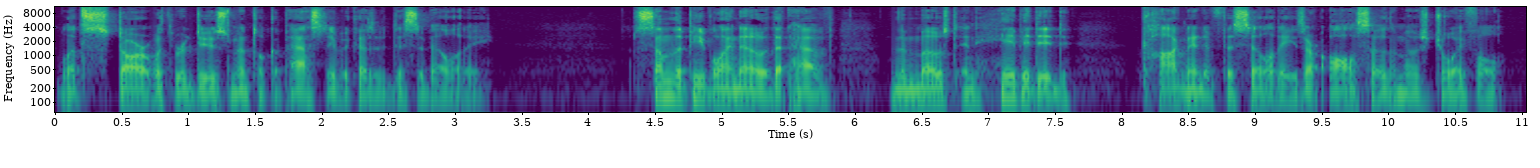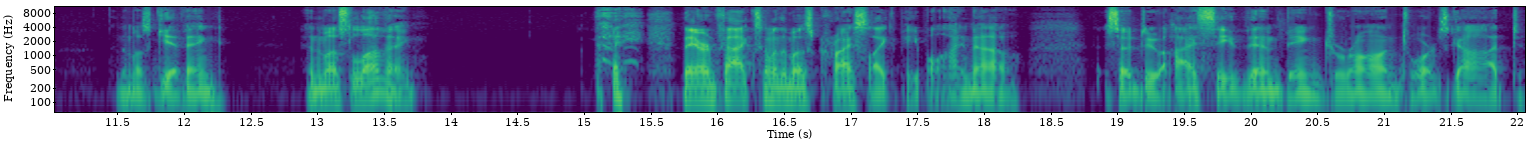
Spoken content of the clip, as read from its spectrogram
let's start with reduced mental capacity because of disability. Some of the people I know that have the most inhibited cognitive facilities are also the most joyful, and the most giving, and the most loving. they are, in fact, some of the most Christ like people I know. So, do I see them being drawn towards God?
